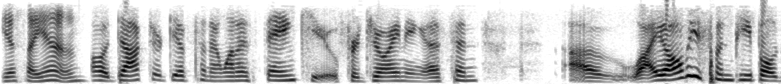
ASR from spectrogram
Yes, I am. Oh, Dr. Gipson, I want to thank you for joining us. And uh, I always, when people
